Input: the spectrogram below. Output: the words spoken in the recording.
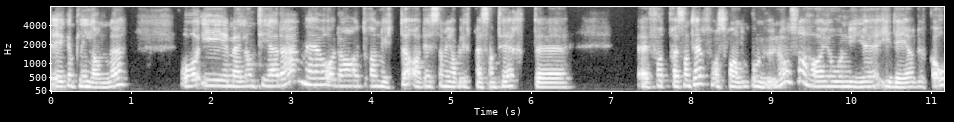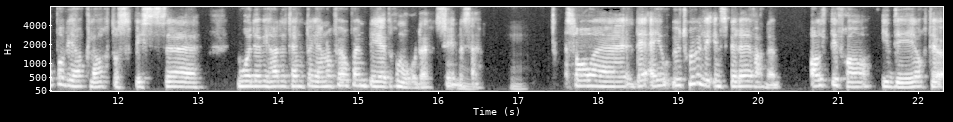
egentlig lande. Og i mellomtida der, med å da dra nytte av det som vi har blitt presentert eh, eh, fått presentert for oss fra andre kommuner, så har jo nye ideer dukka opp. Og vi har klart å spisse noe av det vi hadde tenkt å gjennomføre på en bedre måte, synes jeg. Mm. Mm. Så eh, det er jo utrolig inspirerende. Alt ifra ideer til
